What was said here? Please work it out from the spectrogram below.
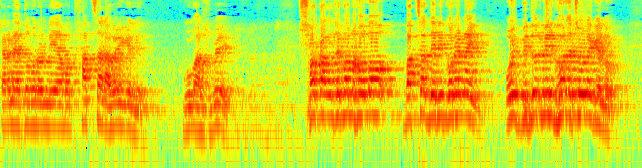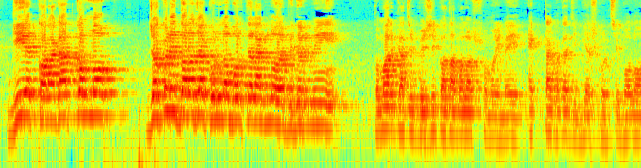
কারণ এত বড় নিয়ামত হাতছাড়া হয়ে গেলে। ঘুম আসবে। সকাল যখন হলো, বাচ্চা দেরি করে নাই, ওই বিদর্মীর ঘরে চলে গেল। গিয়ে করাঘাত করল। যখনই দরজা খুললো, বলতে লাগল, ওই বিধর্মী তোমার কাছে বেশি কথা বলার সময় নেই। একটা কথা জিজ্ঞাসা করছি, বলো,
